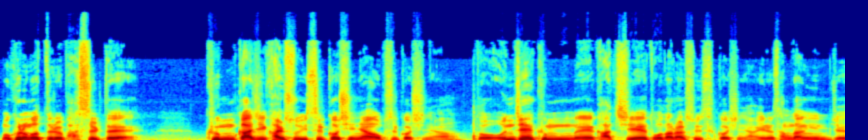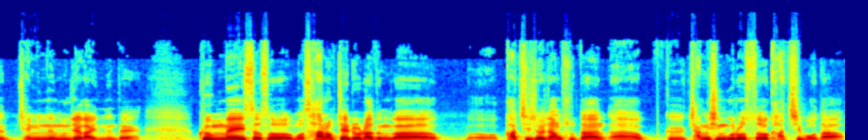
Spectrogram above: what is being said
뭐 그런 것들을 봤을 때 금까지 갈 수 있을 것이냐 없을 것이냐 또 언제 금의 가치에 도달할 수 있을 것이냐 이런 상당히 이제 재밌는 문제가 있는데 금에 있어서 뭐 산업 재료라든가 뭐 가치 저장 수단 아 그 장신구로서 가치보다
